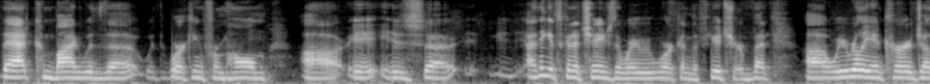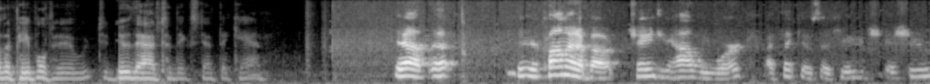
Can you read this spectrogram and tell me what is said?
that combined with the with working from home uh, is, uh, I think it's going to change the way we work in the future. But uh, we really encourage other people to, to do that to the extent they can. Yeah, that, your comment about changing how we work, I think, is a huge issue.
